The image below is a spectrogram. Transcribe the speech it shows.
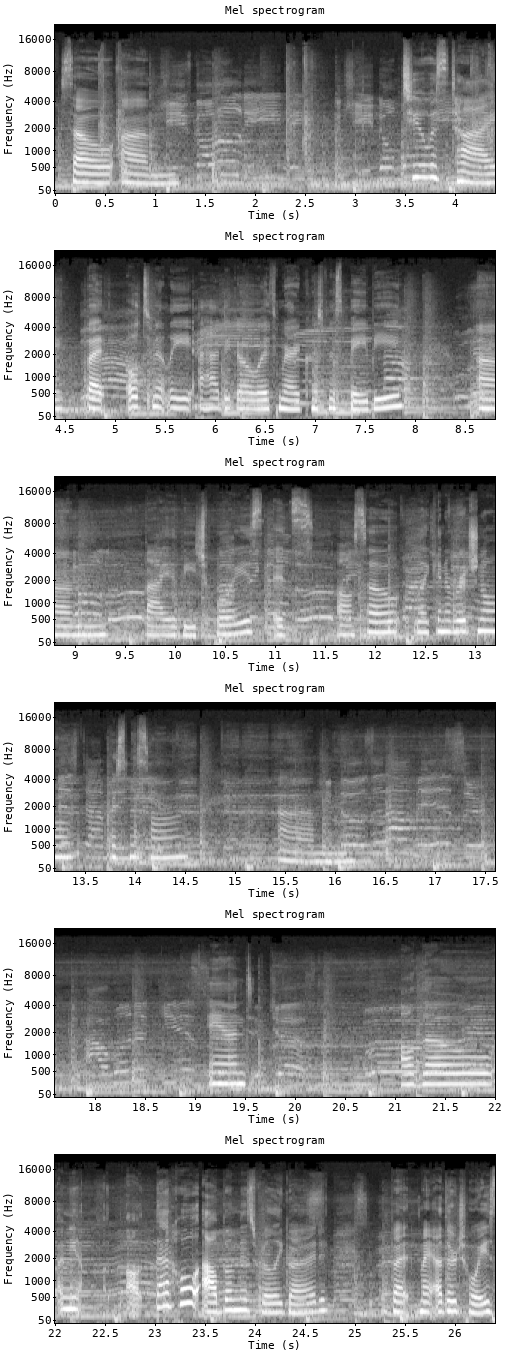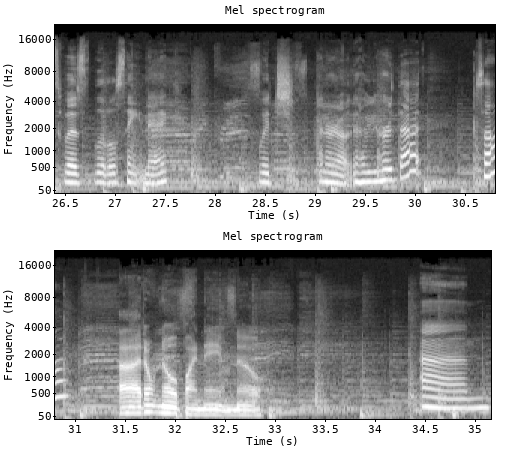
So, um, two was tie, but ultimately I had to go with Merry Christmas Baby um, by the Beach Boys. It's also like an original Christmas song. Um, and although I mean uh, that whole album is really good, but my other choice was Little Saint Nick, which I don't know. Have you heard that song? Uh, I don't know it by name. No. Um.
